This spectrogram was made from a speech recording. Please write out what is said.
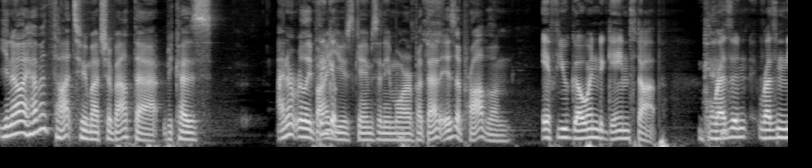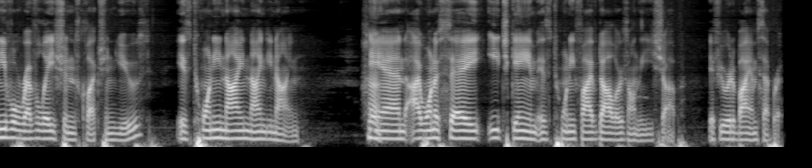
you know, I haven't thought too much about that because I don't really buy used games anymore. But that is a problem. If you go into GameStop, Okay. Resident Resident Evil Revelations collection used is twenty nine ninety nine. And I want to say each game is twenty five dollars on the eShop if you were to buy them separate.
